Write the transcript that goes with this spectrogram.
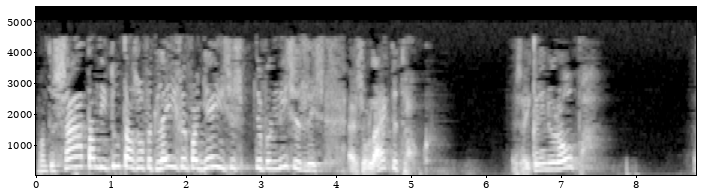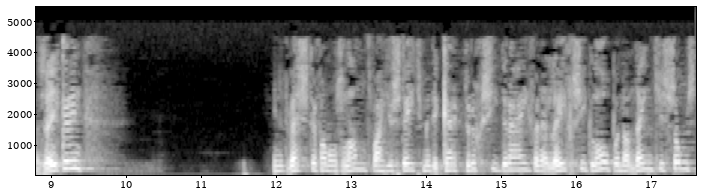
Want de Satan die doet alsof het leger van Jezus de verliezer is. En zo lijkt het ook. En zeker in Europa. En zeker in, in het westen van ons land, waar je steeds meer de kerk terug ziet drijven en leeg ziet lopen, dan denk je soms,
